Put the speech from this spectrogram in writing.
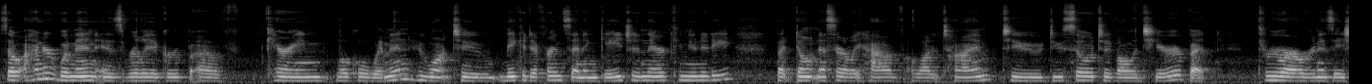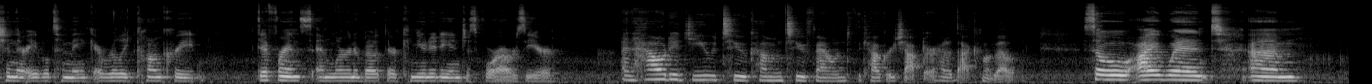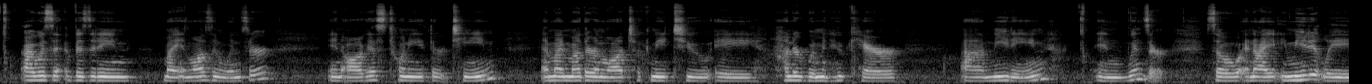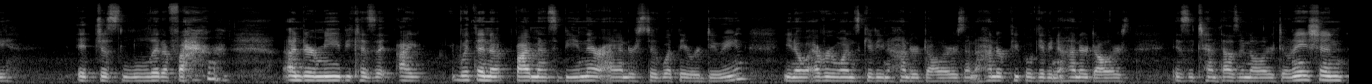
So, 100 Women is really a group of caring local women who want to make a difference and engage in their community, but don't necessarily have a lot of time to do so, to volunteer. But through our organization, they're able to make a really concrete difference and learn about their community in just four hours a year. And how did you two come to found the Calgary chapter? How did that come about? So I went, um, I was visiting my in laws in Windsor in August 2013, and my mother in law took me to a 100 Women Who Care uh, meeting in Windsor. So, and I immediately, it just lit a fire under me because it, I, within five minutes of being there, I understood what they were doing. You know, everyone's giving $100, and 100 people giving $100 is a $10,000 donation.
